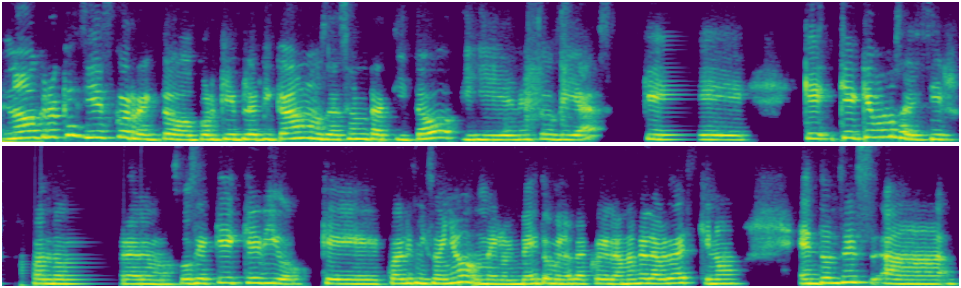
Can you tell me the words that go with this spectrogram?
No, creo que sí es correcto, porque platicábamos hace un ratito y en estos días que ¿qué, qué, vamos a decir cuando grabemos? O sea, ¿qué, qué digo? ¿Qué, ¿Cuál es mi sueño? ¿Me lo invento? ¿Me lo saco de la manga? La verdad es que no. Entonces, uh,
